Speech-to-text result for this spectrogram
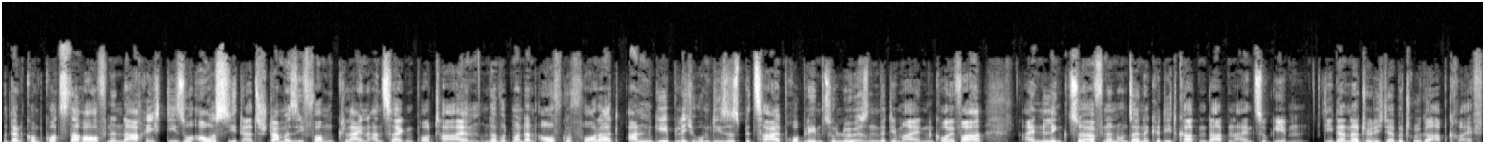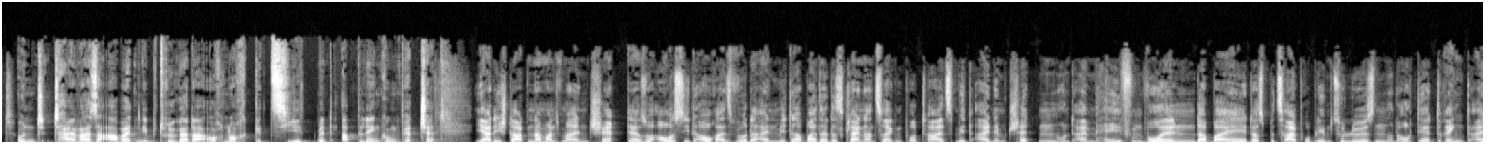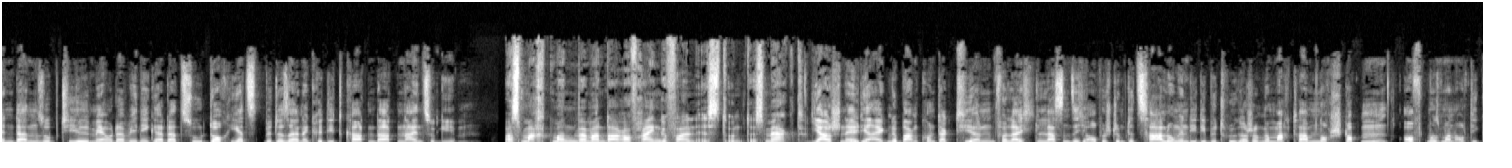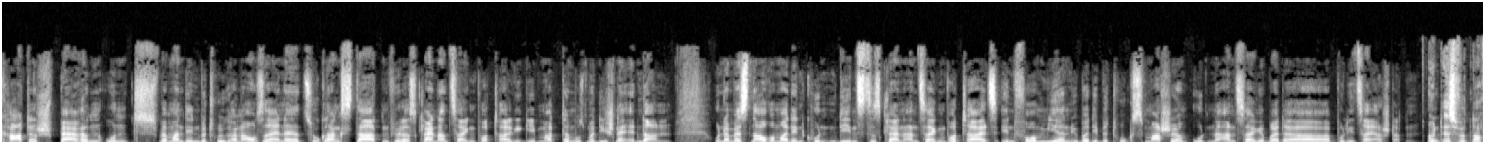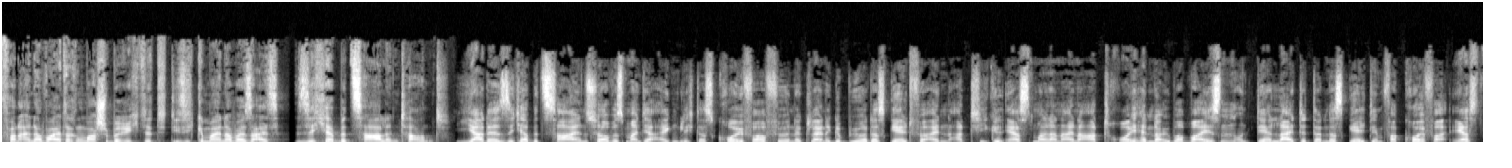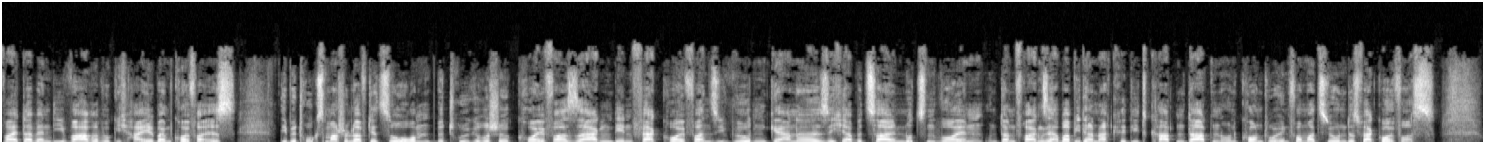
Und dann kommt kurz darauf eine Nachricht, die so aussieht, als stamme sie vom Kleinanzeigenportal. Und da wird man dann aufgefordert, angeblich um dieses Bezahlproblem zu lösen mit dem einen Käufer, einen Link zu öffnen und seine Kreditkartendaten einzugeben, die dann natürlich der Betrüger abgreift. Und teilweise arbeiten die Betrüger da auch noch gezielt mit Ablenkung per Chat? Ja, die starten da manchmal einen Chat, der so aussieht, auch als würde ein Mitarbeiter des Kleinanzeigenportals mit einem chatten und einem helfen wollen, dabei das Bezahlproblem zu lösen. Und auch der drängt einen dann subtil mehr oder weniger dazu, doch jetzt bitte seine Kreditkartendaten einzugeben. Was macht man, wenn man darauf reingefallen ist und es merkt? Ja, schnell die eigene Bank kontaktieren. Vielleicht lassen sich auch bestimmte Zahlungen, die die Betrüger schon gemacht haben, noch stoppen. Oft muss man auch die Karte sperren und wenn man den Betrügern auch seine Zugangsdaten für das Kleinanzeigenportal gegeben hat, dann muss man die schnell ändern. Und am besten auch immer den Kundendienst des Kleinanzeigenportals informieren über die Betrugsmasche und eine Anzeige bei der Polizei erstatten. Und es wird noch von einer weiteren Masche berichtet, die sich gemeinerweise als sicher bezahlen tarnt? Ja, der sicher bezahlen Service meint ja eigentlich, dass Käufer für eine kleine Gebühr das Geld für einen Artikel erstmal an eine Art Treuhänder überweisen und der leitet dann das Geld dem Verkäufer erst weiter, wenn die Ware wirklich heil beim Käufer ist. Die Betrugsmasche läuft jetzt so, betrügerische Käufer sagen den Verkäufern, sie würden gerne sicher bezahlen nutzen wollen und dann fragen sie aber wieder nach Kreditkartendaten und Kontoinformationen des Verkäufers.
